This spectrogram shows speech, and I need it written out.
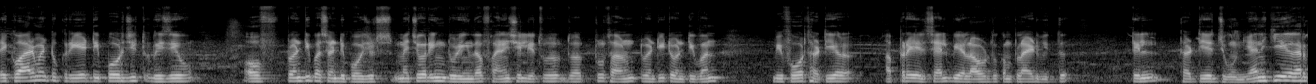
Requirement to create deposit reserve of twenty percent deposits maturing during the financial year two thousand twenty twenty one before thirty April shall be allowed to complied with till thirty June यानी कि अगर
